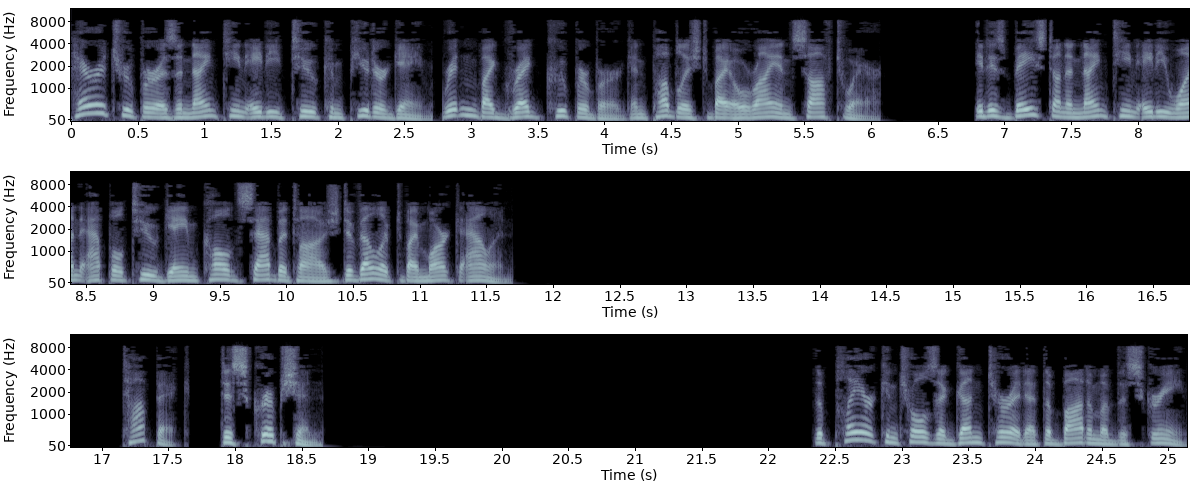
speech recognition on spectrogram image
Paratrooper is a 1982 computer game, written by Greg Kuperberg and published by Orion Software. It is based on a 1981 Apple II game called Sabotage developed by Mark Allen. Description The player controls a gun turret at the bottom of the screen.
